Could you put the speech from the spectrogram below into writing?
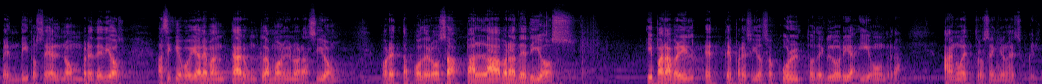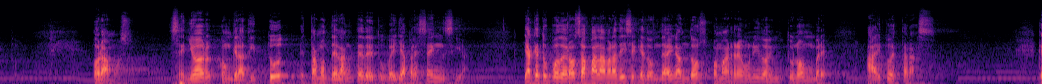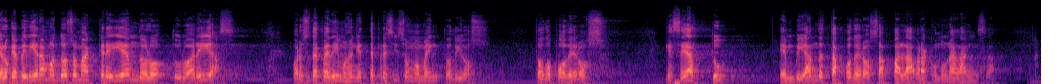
Bendito sea el nombre de Dios. Así que voy a levantar un clamor y una oración por esta poderosa palabra de Dios y para abrir este precioso culto de gloria y honra a nuestro Señor Jesucristo. Oramos. Señor, con gratitud estamos delante de tu bella presencia, ya que tu poderosa palabra dice que donde hayan dos o más reunidos en tu nombre, ahí tú estarás que lo que pidiéramos dos o más creyéndolo, tú lo harías. Por eso te pedimos en este preciso momento, Dios Todopoderoso, que seas tú enviando esta poderosa palabra como una lanza,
